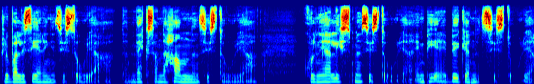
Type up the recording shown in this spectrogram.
Globaliseringens historia, den växande handelns historia, kolonialismens historia, imperiebyggandets historia.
